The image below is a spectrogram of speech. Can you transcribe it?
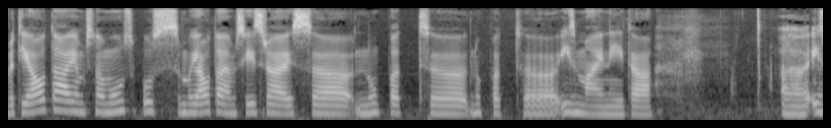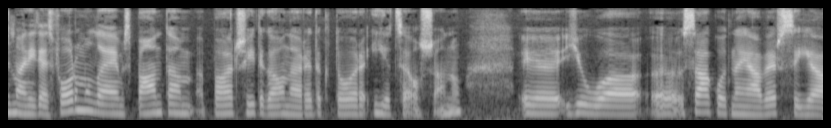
bet jautājums no mūsu puses, jautājums izraisa nu pat, uh, nu pat uh, izmainītā. Uh, izmainītais formulējums pantam par šī galvenā redaktora iecelšanu, uh, jo uh, sākotnējā versijā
